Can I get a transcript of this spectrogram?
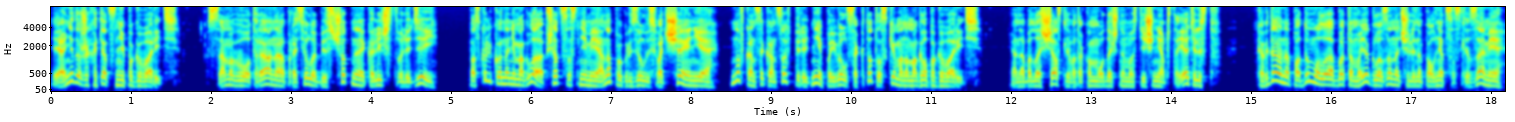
и они даже хотят с ней поговорить. С самого утра она опросила бесчетное количество людей. Поскольку она не могла общаться с ними, она погрузилась в отчаяние, но в конце концов перед ней появился кто-то, с кем она могла поговорить. Она была счастлива такому удачному стечению обстоятельств. Когда она подумала об этом, её глаза начали наполняться слезами,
